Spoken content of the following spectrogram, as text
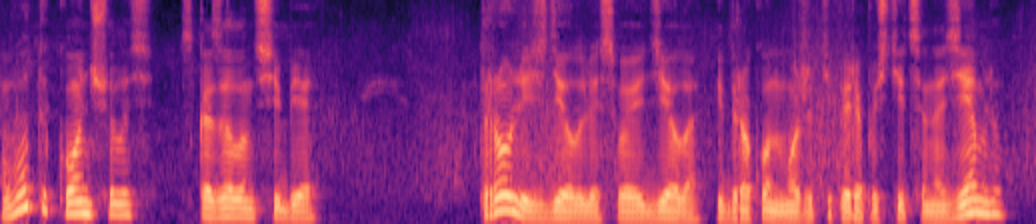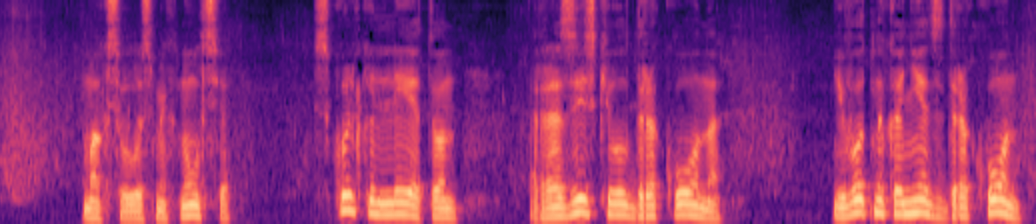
«Вот и кончилось», — сказал он себе. Тролли сделали свое дело, и дракон может теперь опуститься на землю. Максвелл усмехнулся. Сколько лет он разыскивал дракона, и вот, наконец, дракон —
